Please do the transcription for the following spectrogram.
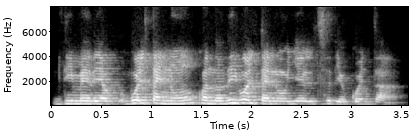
Di media vuelta en U. Cuando di vuelta en U y él se dio cuenta,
